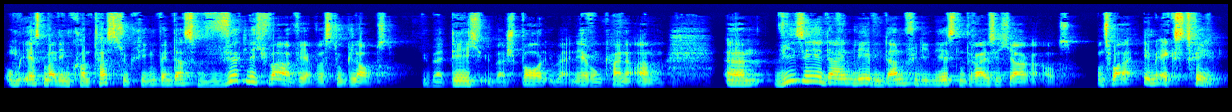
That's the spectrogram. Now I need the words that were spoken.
um erstmal den Kontrast zu kriegen, wenn das wirklich wahr wäre, was du glaubst, über dich, über Sport, über Ernährung, keine Ahnung. Ähm, wie sehe dein Leben dann für die nächsten 30 Jahre aus? Und zwar im Extrem.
